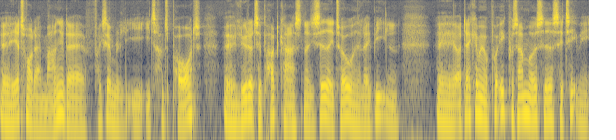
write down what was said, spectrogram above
Øh, jeg tror, der er mange, der for eksempel i, i transport øh, lytter til podcast, når de sidder i toget eller i bilen. Øh, og der kan man jo på, ikke på samme måde sidde og se tv.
